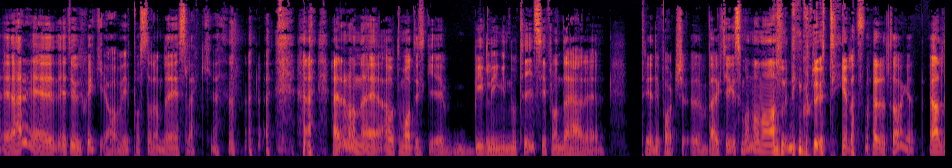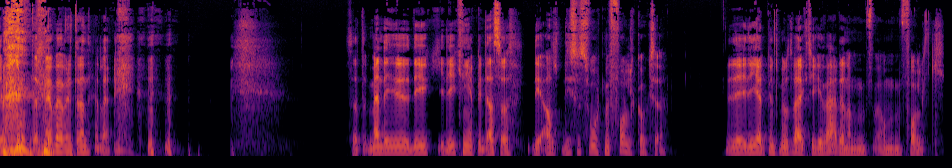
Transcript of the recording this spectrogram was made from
Eh, här är ett utskick. Ja, vi postade om det är Slack. här är någon eh, automatisk eh, billing-notis ifrån det här tredjepartsverktyget som av någon anledning går ut till hela företaget. Jag har aldrig fått det, men jag behöver inte den heller. så att, men det är ju det är, det är knepigt, alltså, det, är all, det är så svårt med folk också. Det, det hjälper inte med något verktyg i världen om, om folk,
